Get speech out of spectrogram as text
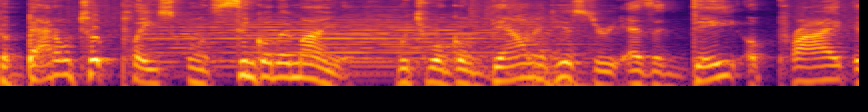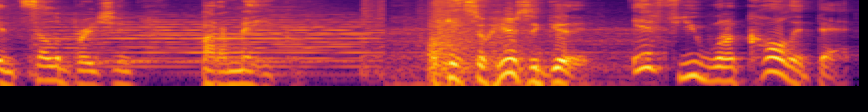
The battle took place on Cinco de Mayo, which will go down in history as a day of pride and celebration para Mexico. Okay, so here's the good, if you want to call it that.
